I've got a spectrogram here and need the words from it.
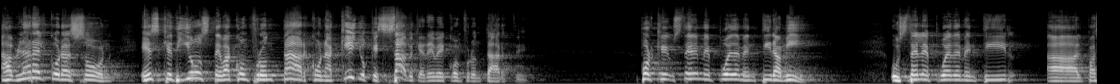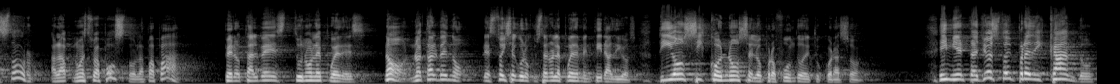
hablar al corazón es que Dios te va a confrontar con aquello que sabe que debe confrontarte. Porque usted me puede mentir a mí, usted le puede mentir al pastor, a nuestro apóstol, a papá, pero tal vez tú no le puedes. No, no, tal vez no. Estoy seguro que usted no le puede mentir a Dios. Dios sí conoce lo profundo de tu corazón. Y mientras yo estoy predicando,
